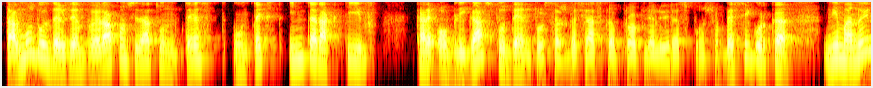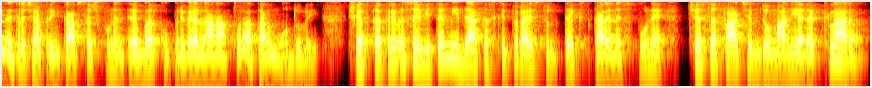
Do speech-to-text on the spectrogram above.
Talmudul, de exemplu, era considerat un, test, un text interactiv care obliga studentul să-și găsească propriile lui răspunsuri. Desigur că nimănui nu-i trecea prin cap să-și pune întrebări cu privire la natura Talmudului. Și cred că trebuie să evităm ideea că Scriptura este un text care ne spune ce să facem de o manieră clară.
